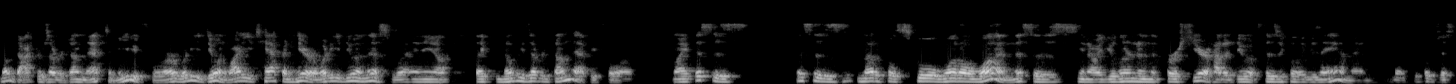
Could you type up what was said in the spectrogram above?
no doctor's ever done that to me before. What are you doing? Why are you tapping here? What are you doing this? And, you know, like nobody's ever done that before like this is this is medical school 101 this is you know you learn in the first year how to do a physical exam and you know, people just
